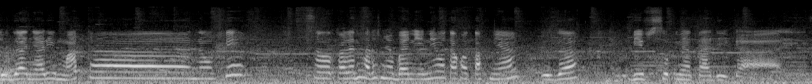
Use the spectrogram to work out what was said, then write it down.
juga nyari makan. Oke. Okay? so kalian harus nyobain ini otak-otaknya juga beef soupnya tadi guys.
